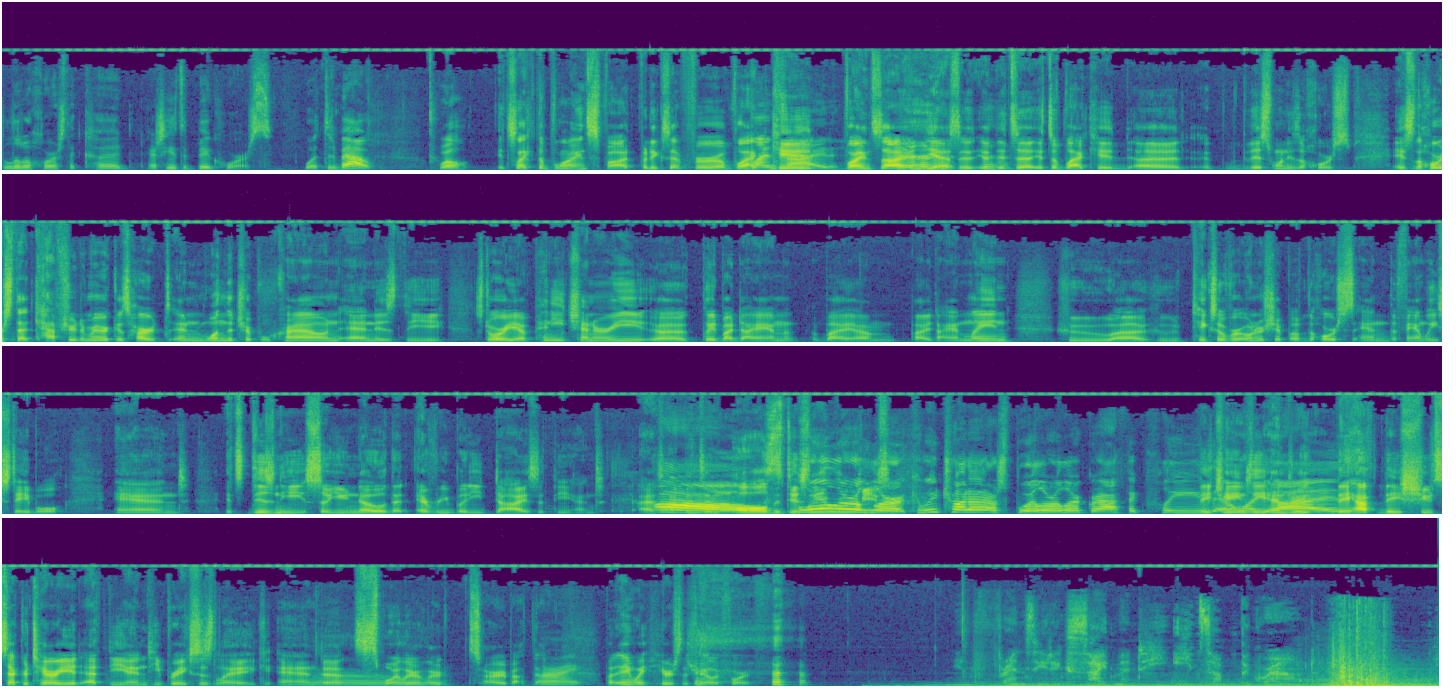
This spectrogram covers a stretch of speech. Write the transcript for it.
the little horse that could. Actually, he's a big horse. What's it about? Well, it's like the blind spot, but except for a black Blind kid. Side. Blind side. yes, it, it- it's a it's a black kid. Uh, this one is a horse. It's the horse that captured America's heart and won the Triple Crown, and is the story of Penny Chenery, uh, played by Diane by um, by Diane Lane, who uh, who takes over ownership of the horse and the family stable. And it's Disney, so you know that everybody dies at the end, as happens in all the Disney movies. spoiler alert! Can we trot out our spoiler alert graphic, please? They change the Everyone ending. They have they shoot Secretariat at the end. He breaks his leg, and uh, spoiler alert. Sorry about that. Hmm. All right. But anyway, here's the trailer for it. In frenzied excitement, he eats up the ground.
